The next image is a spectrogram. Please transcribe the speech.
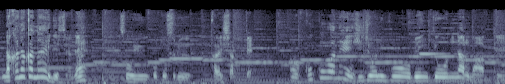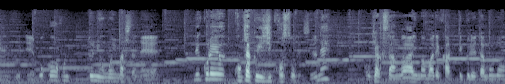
で、なかなかないですよね。そういうことする会社って。ここはね、非常にこう、勉強になるなっていうふうに、僕は本当に思いましたね。で、これ、顧客維持コストですよね。お客さんが今まで買ってくれたもの、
